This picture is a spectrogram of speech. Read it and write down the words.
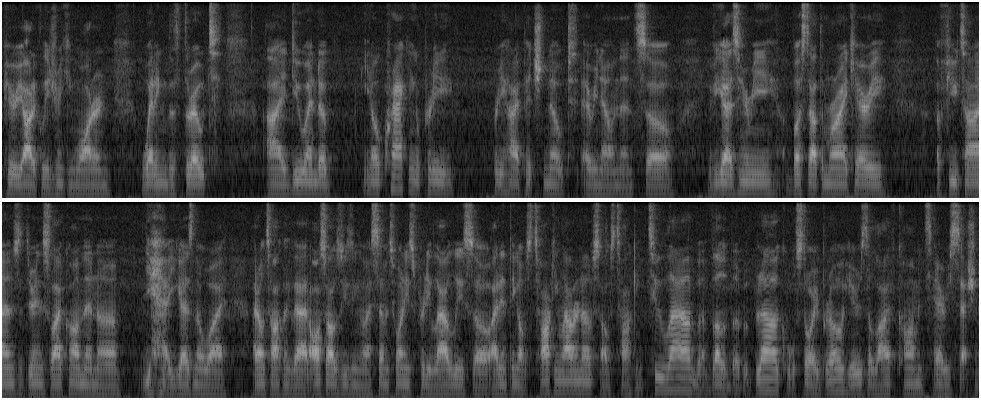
periodically drinking water and wetting the throat, I do end up, you know, cracking a pretty pretty high pitched note every now and then. So if you guys hear me bust out the Mariah Carey a few times during this live com, then uh, yeah, you guys know why. I don't talk like that. Also, I was using my 720s pretty loudly, so I didn't think I was talking loud enough, so I was talking too loud, but blah, blah, blah, blah, blah. Cool story, bro. Here's the live commentary session.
